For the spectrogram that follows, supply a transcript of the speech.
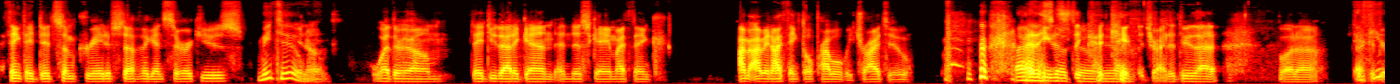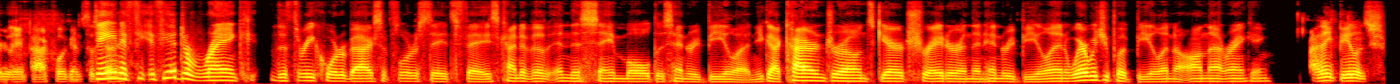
I think they did some creative stuff against Syracuse Me too. you know whether um they do that again in this game i think i, I mean i think they'll probably try to i, hope think so this is a good yeah. game to try to do that but uh that If could you- be really impactful against this Dane, guy. if you- if you had to rank the three quarterbacks that Florida State's face, kind of a, in this same mold as Henry Belin, you got Kyron Drones, Garrett Shrader, and then Henry Belin. Where would you put Belin on that ranking? i think Belin's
